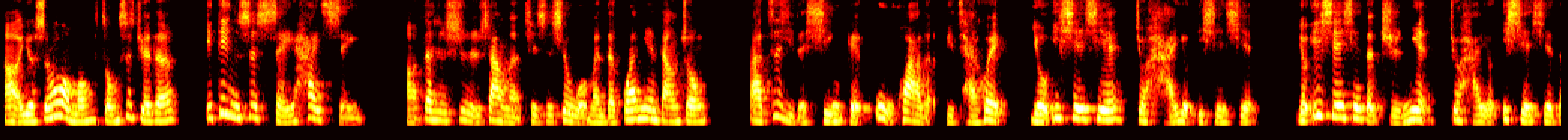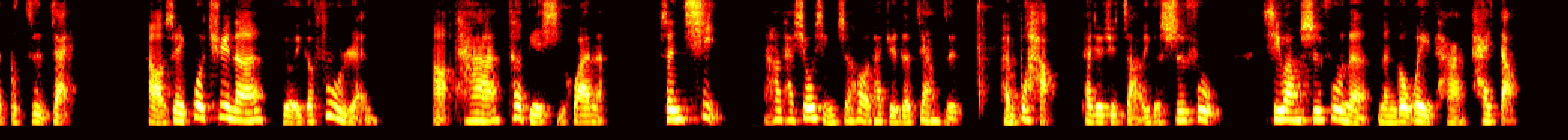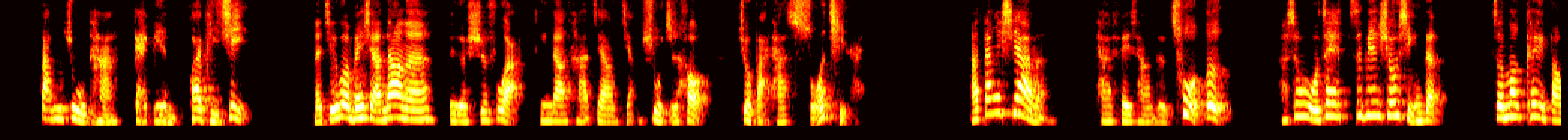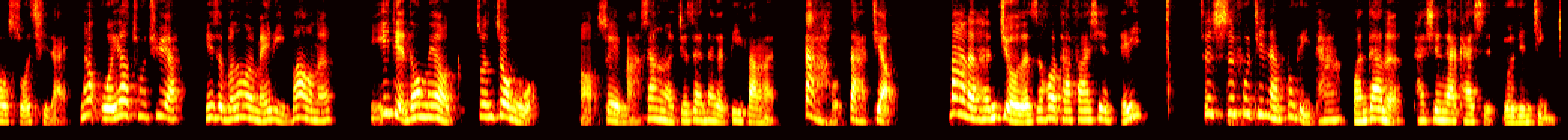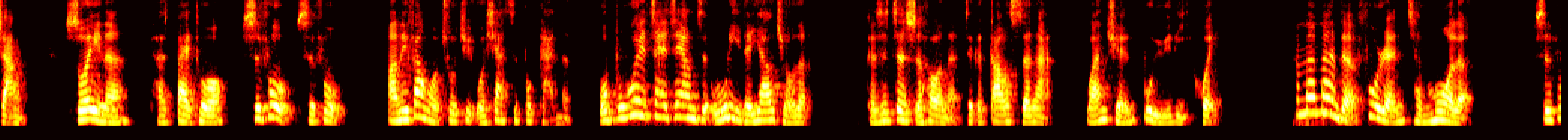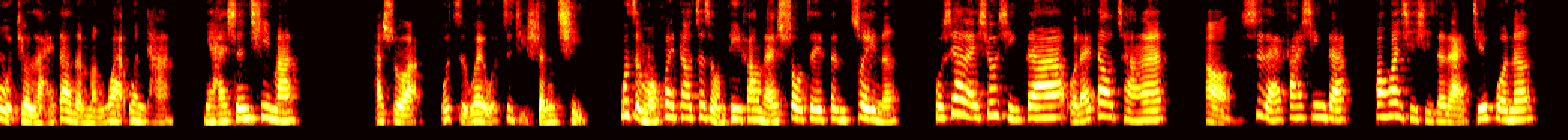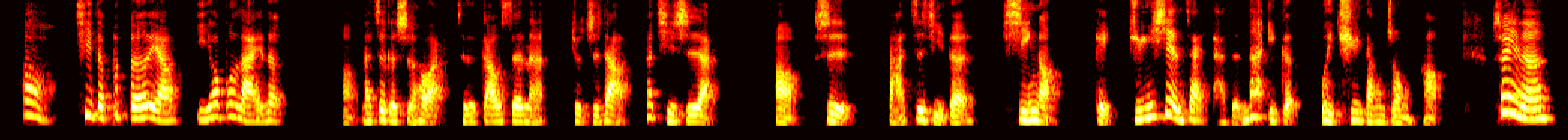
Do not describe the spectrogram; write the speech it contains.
啊？有时候我们总是觉得一定是谁害谁啊，但是事实上呢，其实是我们的观念当中把自己的心给物化了，你才会有一些些，就还有一些些，有一些些的执念，就还有一些些的不自在。好，所以过去呢，有一个妇人啊，她特别喜欢呢、啊、生气，然后她修行之后，她觉得这样子。很不好，他就去找一个师父，希望师父呢能够为他开导，帮助他改变坏脾气。那结果没想到呢，这个师父啊，听到他这样讲述之后，就把他锁起来。而当下呢，他非常的错愕，他说：“我在这边修行的，怎么可以把我锁起来？那我要出去啊！你怎么那么没礼貌呢？你一点都没有尊重我。”好，所以马上呢，就在那个地方啊。大吼大叫，骂了很久了之后，他发现，诶，这师父竟然不理他，完蛋了！他现在开始有点紧张，所以呢，他拜托师父，师父，啊，你放我出去，我下次不敢了，我不会再这样子无理的要求了。可是这时候呢，这个高僧啊，完全不予理会。他慢慢的，妇人沉默了，师父就来到了门外，问他：“你还生气吗？”他说：“啊，我只为我自己生气。”我怎么会到这种地方来受这份罪呢？我是要来修行的啊，我来道场啊，哦，是来发心的啊，欢欢喜喜的来。结果呢，哦，气得不得了，以后不来了。哦，那这个时候啊，这个高僧呢就知道，他其实啊，哦，是把自己的心哦给局限在他的那一个委屈当中。好，哦，所以呢，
